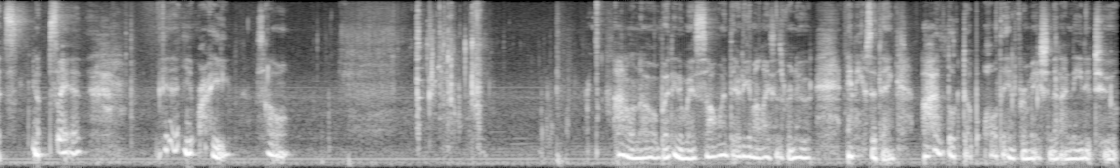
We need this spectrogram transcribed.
yes, you know what I'm saying? Yeah, you're right. So I don't know, but anyway, so I went there to get my license renewed. And here's the thing I looked up all the information that I needed to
